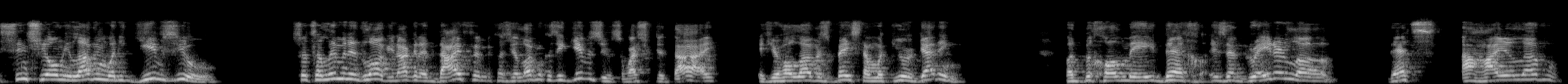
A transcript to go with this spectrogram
since you only love him what he gives you, so it's a limited love. You're not going to die for him because you love him because he gives you. So why should you die if your whole love is based on what you're getting? But Bechol Meidech is a greater love. That's a higher level.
